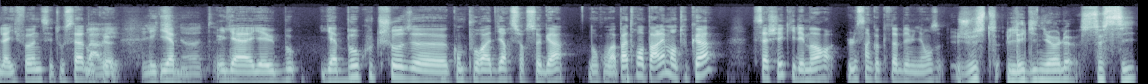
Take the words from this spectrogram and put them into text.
l'iPhone, c'est tout ça. Donc oui, les il y a- keynotes. il y a, il y a eu, il y a beaucoup de choses euh, qu'on pourra dire sur ce gars. Donc on va pas trop en parler, mais en tout cas, sachez qu'il est mort le 5 octobre 2011. Juste les guignols, ceci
